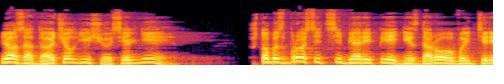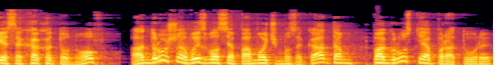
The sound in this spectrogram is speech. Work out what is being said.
и озадачил еще сильнее. Чтобы сбросить с себя репей нездорового интереса хохотунов, Андруша вызвался помочь музыкантам в погрузке аппаратуры.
